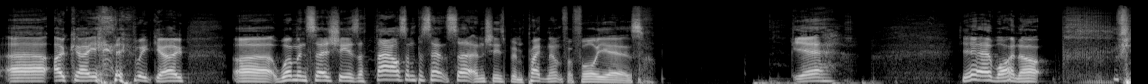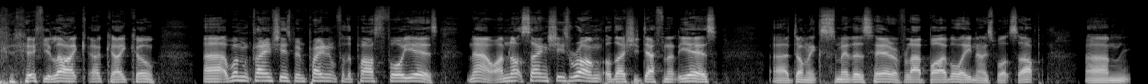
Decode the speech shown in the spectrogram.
Uh, okay, here we go. Uh, woman says she is a thousand percent certain she's been pregnant for four years. Yeah. Yeah, why not? if you like. Okay, cool. Uh, a woman claims she has been pregnant for the past four years. Now, I'm not saying she's wrong, although she definitely is. Uh, Dominic Smithers here of LADbible, he knows what's up. Um,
